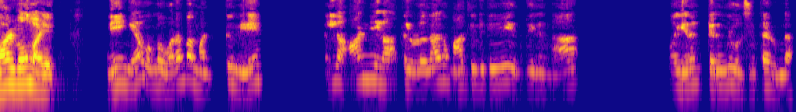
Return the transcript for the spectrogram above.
வாழ்வோம் வழி. நீங்க உங்க உடம்ப மட்டுமே நல்ல ஆன்மீக ஆற்றல் உள்ளதாக மாத்திக்கிட்டே இருந்தீங்கன்னா எனக்கு தெரிஞ்சு ஒரு சித்தர் இருந்தார்.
